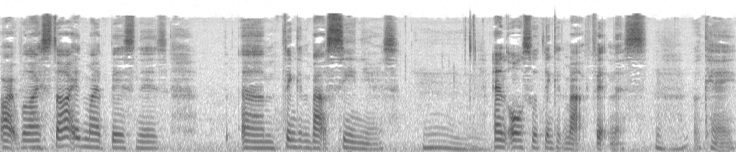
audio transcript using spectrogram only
All right. Well, I started my business um, thinking about seniors and also thinking about fitness. Okay.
